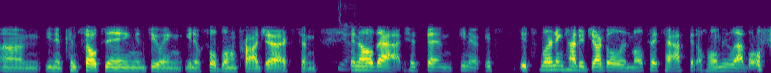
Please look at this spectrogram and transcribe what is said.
um, you know consulting and doing you know full blown projects and yeah. and all that has been you know it's it's learning how to juggle and multitask at a whole new level.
